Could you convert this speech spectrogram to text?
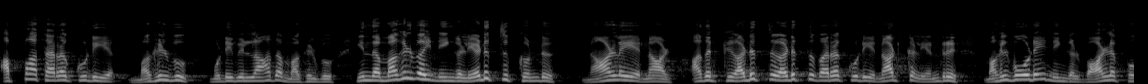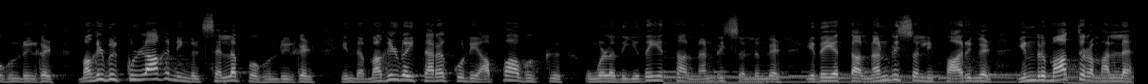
அப்பா தரக்கூடிய மகிழ்வு முடிவில்லாத மகிழ்வு. இந்த மகிழ்வை நீங்கள் எடுத்துக்கொண்டு நாளைய நாள் அதற்கு அடுத்து அடுத்து வரக்கூடிய நாட்கள் என்று மகிழ்வோடே நீங்கள் வாழப் போகின்றீர்கள். மகிழ்விற்குள்ளாக நீங்கள் செல்லப் போகின்றீர்கள். இந்த மகிழ்வை தரக்கூடிய அப்பாவுக்கு உங்களது இதயத்தால் நன்றி சொல்லுங்கள். இதயத்தால் நன்றி சொல்லி பாருங்கள். இன்று மாத்திரம் அல்ல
